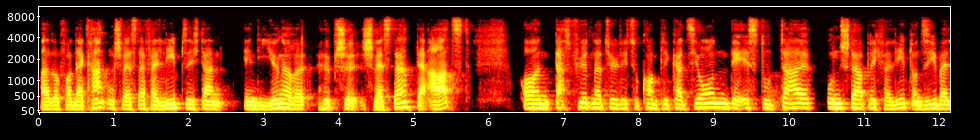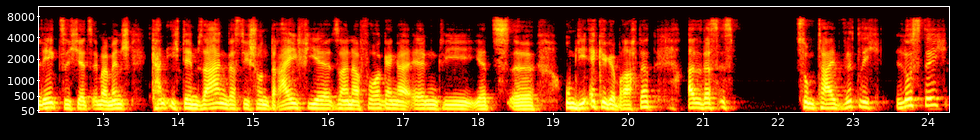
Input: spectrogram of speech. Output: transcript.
also von der Krankenschwester, verliebt sich dann in die jüngere, hübsche Schwester. Der Arzt und das führt natürlich zu Komplikationen. Der ist total unsterblich verliebt und sie überlegt sich jetzt immer, Mensch, kann ich dem sagen, dass die schon drei, vier seiner Vorgänger irgendwie jetzt äh, um die Ecke gebracht hat? Also das ist zum Teil wirklich lustig.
